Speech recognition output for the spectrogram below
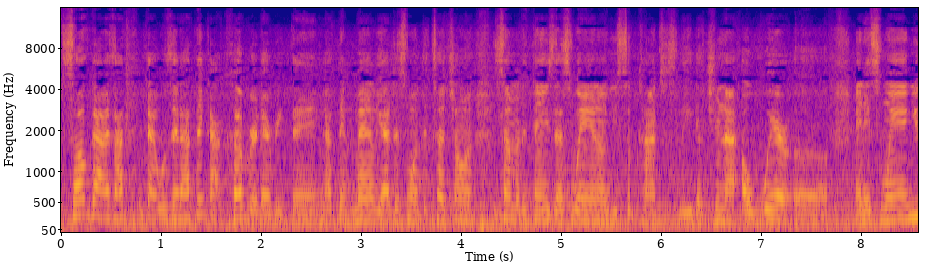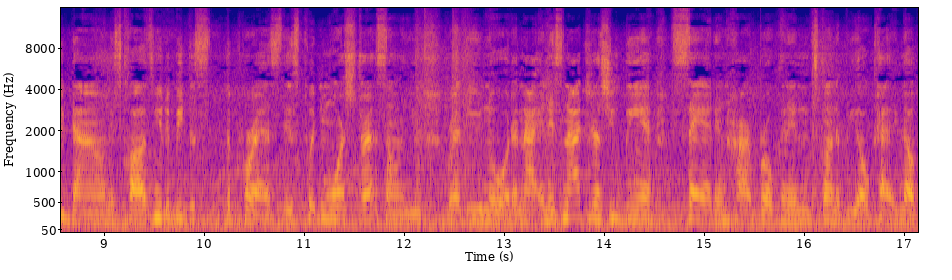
So, guys, I think that was it. I think I covered everything. I think mainly I just wanted to touch on some of the things that's weighing on you subconsciously that you're not aware of, and it's weighing you down. It's causing you to be depressed. It's putting more stress on you, whether you know it or not. And it's not just you being sad and heartbroken and it's going to be okay. No,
